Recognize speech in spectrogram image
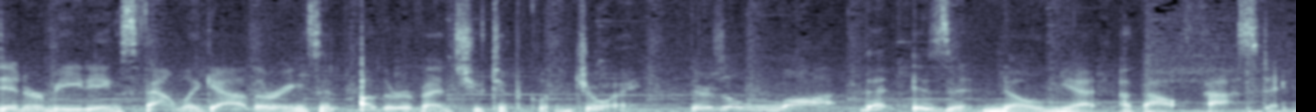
dinner meetings, family gatherings, and other events you typically enjoy. There's a lot that isn't known yet about fasting.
